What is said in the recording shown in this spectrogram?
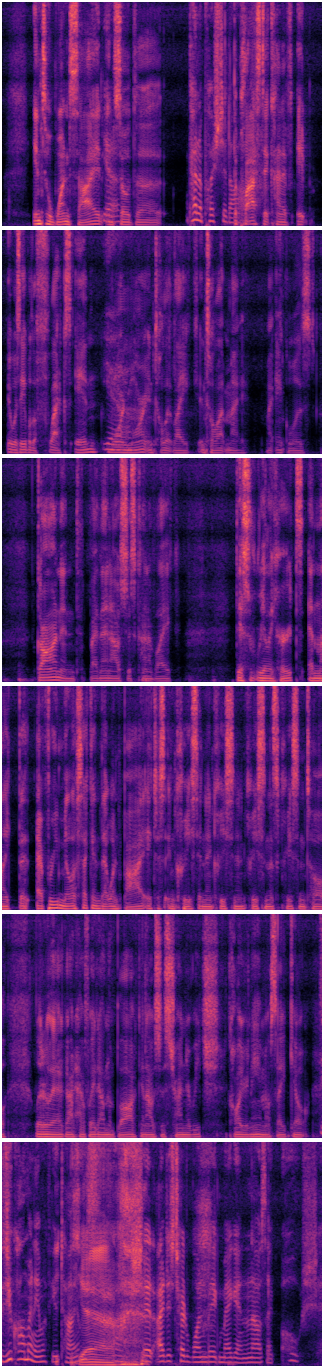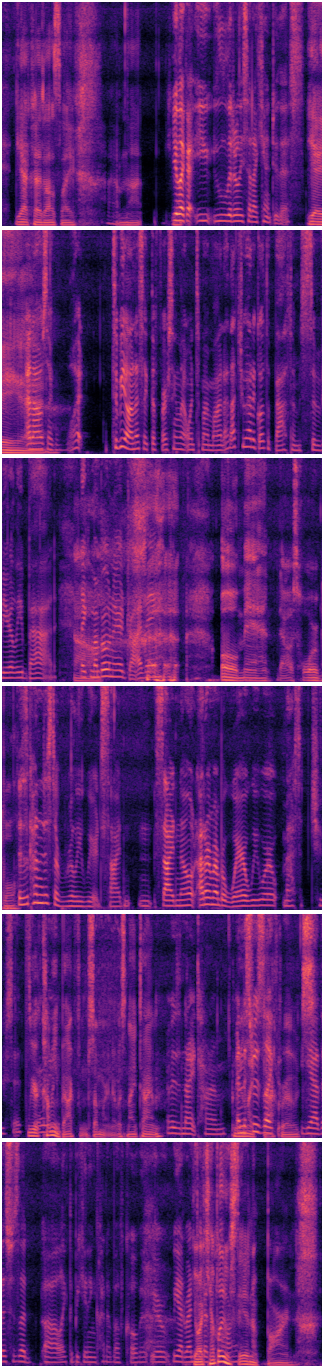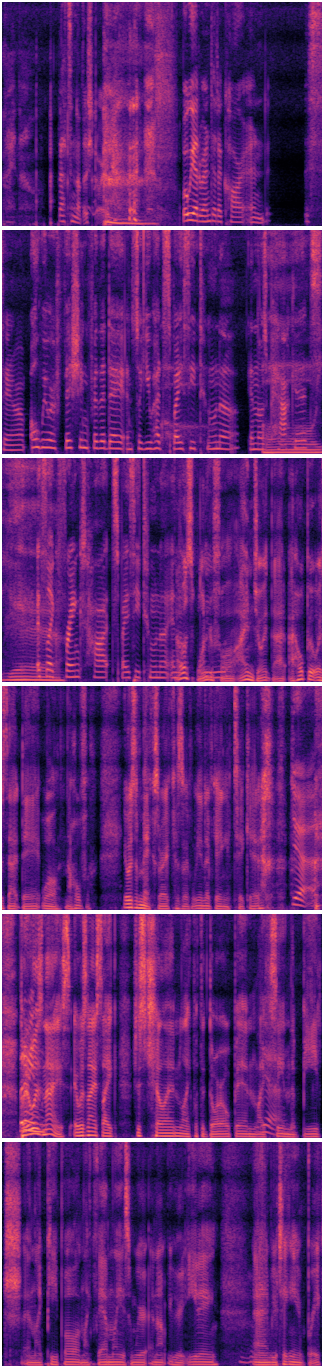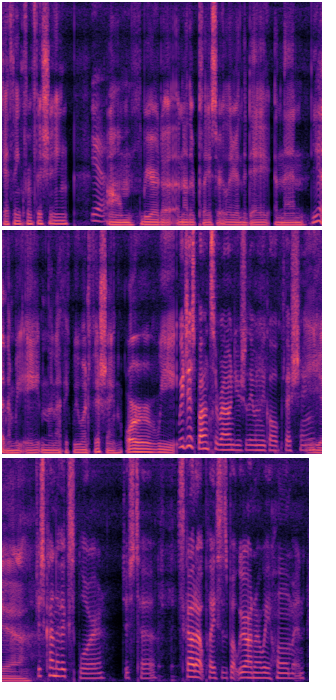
into one side Yeah. and so the kind of pushed it the off. plastic kind of it it was able to flex in more and more until it like until like my my ankle was gone and by then I was just kind of like this really hurts and like the every millisecond that went by it just increased and increased and increased and increased until literally I got halfway down the block and I was just trying to reach call your name I was like yo Did you call my name a few times? yeah. Oh shit! I just heard one big Megan, and I was like, oh shit. yeah cuz I was like I'm not You're like, you, you literally said I can't do this. yeah yeah yeah And I was like, what? To be honest, like the first thing that went to my mind, I thought you had to go to the bathroom severely bad. Like Ah. remember when we were driving? Oh man, that was horrible. this is kind of just a really weird side n- side note. I don't remember where we were. Massachusetts. We were coming back from somewhere and it was nighttime. It was nighttime, We and this like, was like roads. yeah, this was the uh, like the beginning kind of of COVID. We were we had rented. Yo, I can't believe we stayed in a barn. I know. That's another story. but we had rented a car and Sam, oh, we were fishing for the day. And so you had spicy tuna in those Oh packets. yeah, It's like Frank's hot spicy tuna in those. that was blue- wonderful. I enjoyed that. I hope it was that day. Well, not hopefully, it was a mix, right? Because we ended up getting a ticket. Yeah. but I it was nice. It was nice, like just chilling, like with the door open, like Yeah. seeing the beach and like people and like families, and we were and uh, we were eating, Mm-hmm. and we were taking a break, I think, from fishing. Yeah. Um, we were at a, another place earlier in the day, and then yeah, then we ate, and then I think we went fishing, or we, we just bounce around usually when we go fishing. yeah, Just kind of explore, just to scout out places. But we were on our way home and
